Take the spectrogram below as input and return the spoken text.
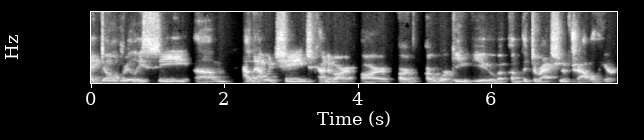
I don't really see um, how that would change kind of our our our, our working view of, of, the direction of travel here.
